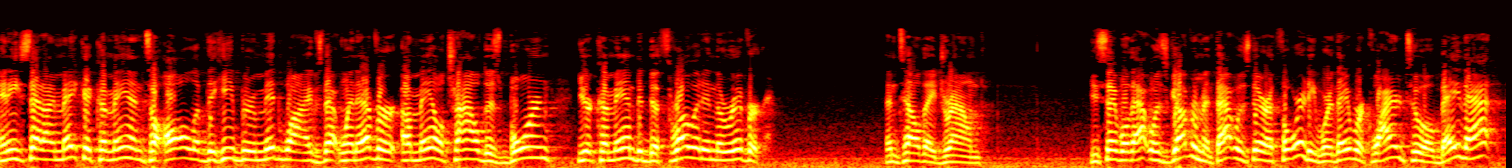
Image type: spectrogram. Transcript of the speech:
And he said, I make a command to all of the Hebrew midwives that whenever a male child is born, you're commanded to throw it in the river until they drowned. You say, well, that was government. That was their authority. Were they required to obey that?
